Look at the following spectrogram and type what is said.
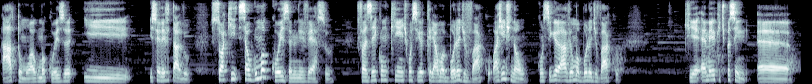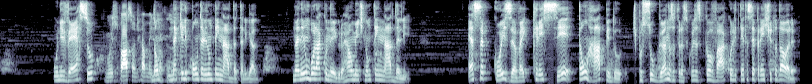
átomo, alguma coisa, e isso é inevitável. Só que se alguma coisa no universo fazer com que a gente consiga criar uma bolha de vácuo, a gente não, consiga haver uma bolha de vácuo, que é, é meio que tipo assim, é, o universo Um espaço onde realmente não, não, naquele ponto ele não tem nada, tá ligado? Não é nem um buraco negro, realmente não tem nada ali. Essa coisa vai crescer tão rápido, tipo, sugando as outras coisas, porque o vácuo ele tenta ser preenchido toda hora.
